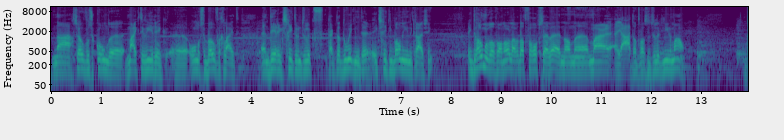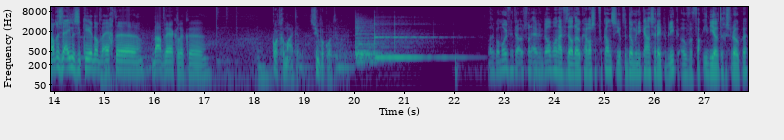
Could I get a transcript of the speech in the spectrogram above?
na zoveel seconden Mike de Wierik eh ondersteboven glijdt en Dirk schiet hem natuurlijk, kijk dat doe ik niet hè, ik schiet die bal niet in de kruising. Ik droom er wel van hoor, laten we dat voorop stellen. En dan, eh, maar eh, ja, dat was natuurlijk niet normaal. Dat is de enige keer dat we echt daadwerkelijk kort gemaaid hebben. Super kort. Wat ik wel mooi vind trouwens van Erwin Beltman, hij vertelde ook, hij was op vakantie op de Dominicaanse Republiek, over vakidioten gesproken.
